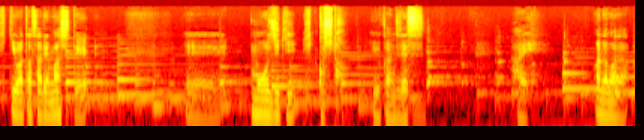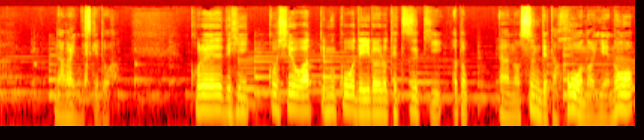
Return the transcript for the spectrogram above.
引き渡されまして、もうじき引っ越しという感じです。はい。まだまだ長いんですけど。これで引っ越し終わって向こうでいろいろ手続きあとあの住んでた方の家の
